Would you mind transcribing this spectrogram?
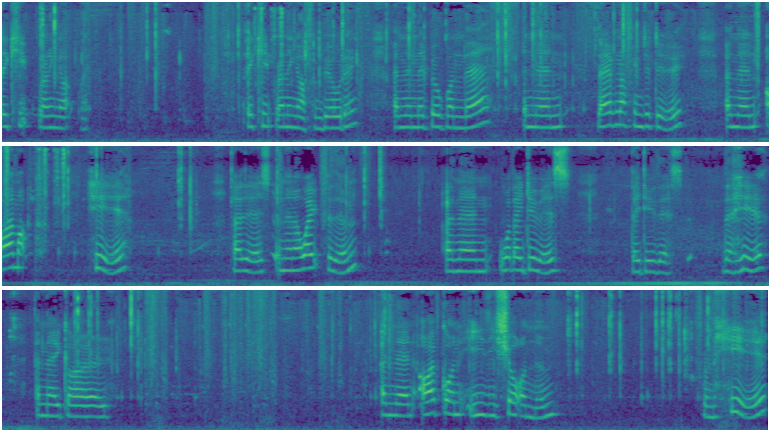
they keep running up. Wait. They keep running up and building, and then they build one there, and then they have nothing to do, and then I'm up here like this, and then I wait for them, and then what they do is they do this they're here and they go and then I've got an easy shot on them from here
